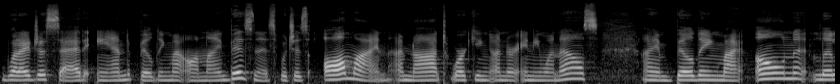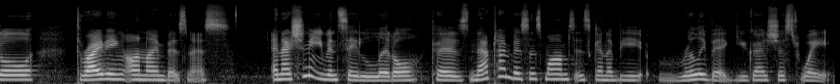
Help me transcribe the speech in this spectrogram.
what I just said and building my online business, which is all mine. I'm not working under anyone else. I am building my own little thriving online business. And I shouldn't even say little because Naptime Business Moms is going to be really big. You guys just wait.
